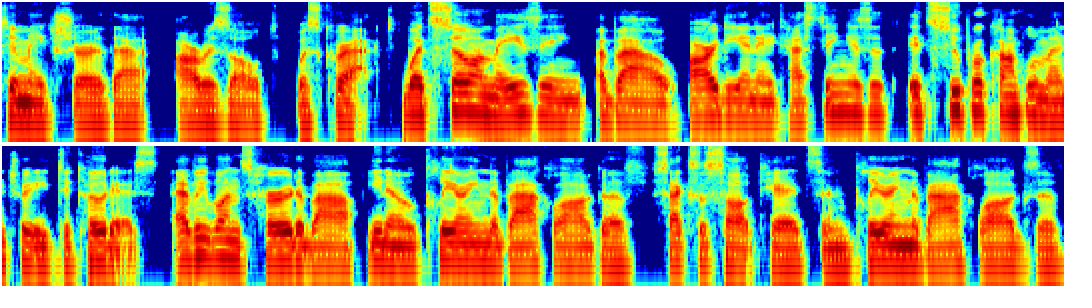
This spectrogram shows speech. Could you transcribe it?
to make sure that our result was correct. What's so amazing about our DNA testing is that it's super complementary to CODIS. Everyone's heard about, you know, clearing the backlog of sex assault kits and clearing the backlogs of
